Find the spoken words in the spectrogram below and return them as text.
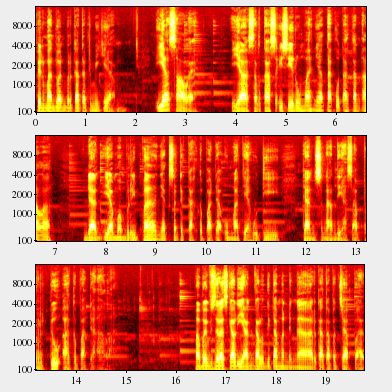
Firman Tuhan berkata demikian, ia saleh, ia serta seisi rumahnya takut akan Allah, dan ia memberi banyak sedekah kepada umat Yahudi dan senantiasa berdoa kepada Allah. Bapak Ibu Saudara sekalian, kalau kita mendengar kata pejabat,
